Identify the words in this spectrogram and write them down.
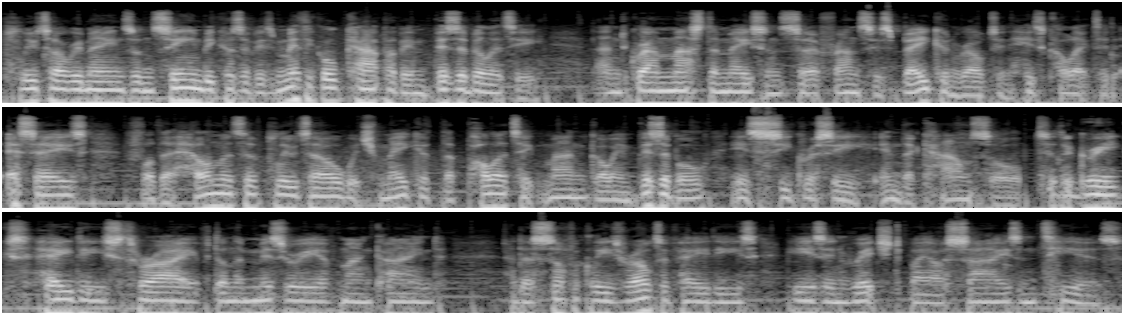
Pluto remains unseen because of his mythical cap of invisibility, and Grand Master Mason Sir Francis Bacon wrote in his collected essays, For the helmet of Pluto which maketh the politic man go invisible is secrecy in the council. To the Greeks, Hades thrived on the misery of mankind, and as Sophocles wrote of Hades, he is enriched by our sighs and tears.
